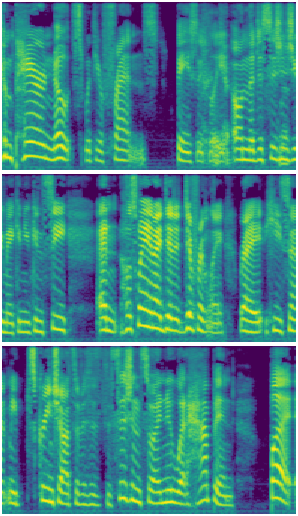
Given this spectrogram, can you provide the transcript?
compare notes with your friends basically on the decisions you make. And you can see and Josué and I did it differently, right? He sent me screenshots of his decisions so I knew what happened, but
